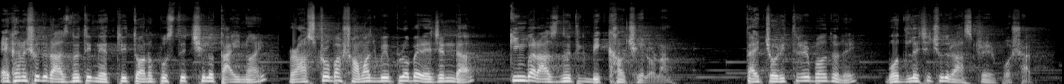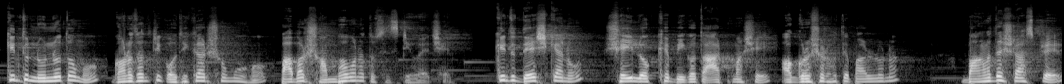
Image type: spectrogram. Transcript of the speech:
এখানে শুধু রাজনৈতিক নেতৃত্ব অনুপস্থিত ছিল তাই নয়, রাষ্ট্র বা সমাজ বিপ্লবের এজেন্ডা কিংবা রাজনৈতিক বিক্ষাও ছিল না। তাই চরিত্রের বদলে বদলেছে শুধু রাষ্ট্রের পোশাক। কিন্তু ন্যূনতম গণতান্ত্রিক অধিকারসমূহ পাবার সম্ভাবনা তো সৃষ্টি হয়েছে। কিন্তু দেশ কেন সেই লক্ষ্যে বিগত আট মাসে অগ্রসর হতে পারল না? বাংলাদেশ রাষ্ট্রের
